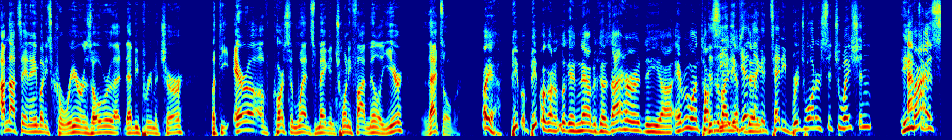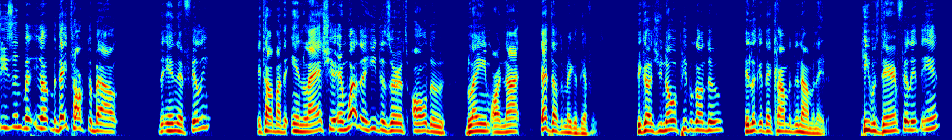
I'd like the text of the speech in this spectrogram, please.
I'm not saying anybody's career is over. That that'd be premature. But the era of Carson Wentz making 25 mil a year, that's over. Oh yeah, people people are going to look at it now because I heard the uh, everyone talking Does he about even yesterday. get like a Teddy Bridgewater situation he after might, this season? but, you know, but they talked about the end at Philly. They talked about the end last year, and whether he deserves all the blame or not, that doesn't make a difference. Because you know what people are going to do? They look at that common denominator. He was there in Philly at the end.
